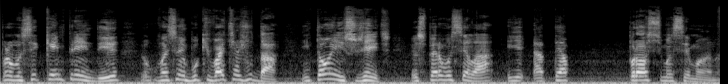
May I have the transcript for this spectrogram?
para você que quer empreender. Vai ser um e-book que vai te ajudar. Então é isso, gente. Eu espero você lá e até a próxima semana.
